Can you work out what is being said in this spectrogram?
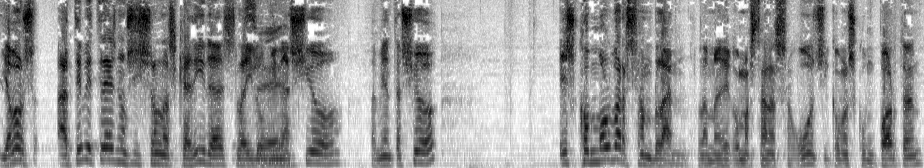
Llavors, a TV3, no sé si són les cadires, la Sí. il·luminació, l'ambientació, és com molt versemblant, la manera com estan asseguts i com es comporten.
